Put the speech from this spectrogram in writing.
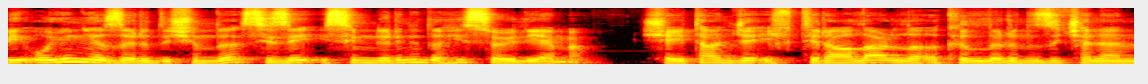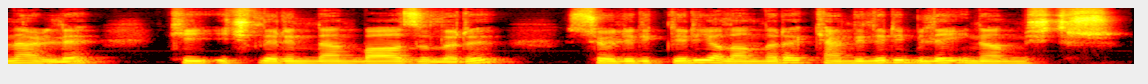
Bir oyun yazarı dışında size isimlerini dahi söyleyemem. Şeytanca iftiralarla akıllarınızı çelenlerle ki içlerinden bazıları söyledikleri yalanlara kendileri bile inanmıştır.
